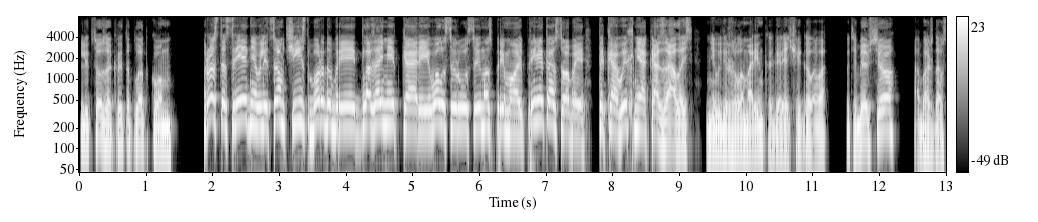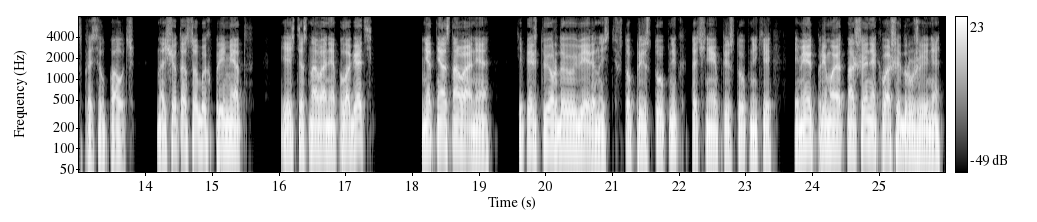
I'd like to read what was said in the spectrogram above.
лицо закрыто платком. «Роста среднего, лицом чист, бороду бреет, глаза имеет карие, волосы русые, нос прямой, приметы особые. Таковых не оказалось», — не выдержала Маринка горячая голова. «У тебя все?» — обождав спросил Палыч. Насчет особых примет. Есть основания полагать? Нет, не основания. Теперь твердая уверенность, что преступник, точнее преступники, имеют прямое отношение к вашей дружине.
